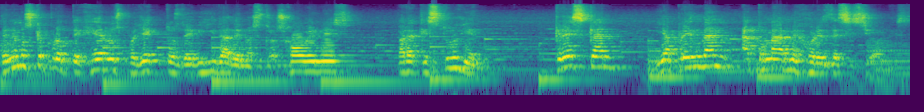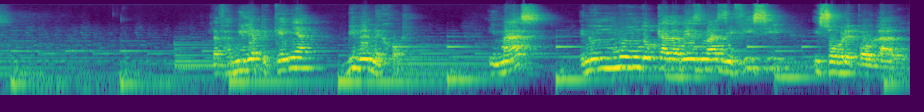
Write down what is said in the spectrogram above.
Tenemos que proteger los proyectos de vida de nuestros jóvenes para que estudien, crezcan y aprendan a tomar mejores decisiones. La familia pequeña vive mejor y más en un mundo cada vez más difícil y sobrepoblado.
